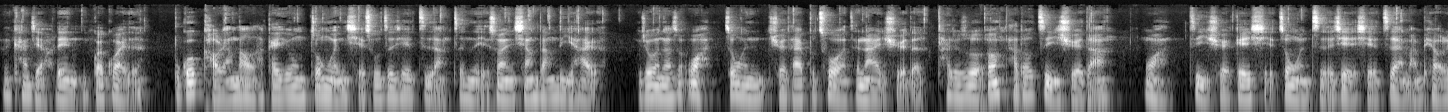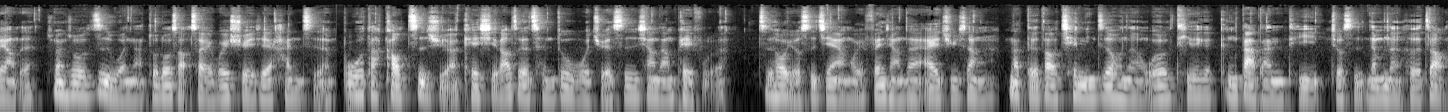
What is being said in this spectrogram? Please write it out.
那看起来有点怪怪的。不过考量到他可以用中文写出这些字啊，真的也算相当厉害了。我就问他说：“哇，中文学的还不错啊，在哪里学的？”他就说：“哦，他都自己学的啊。哇，自己学可以写中文字，而且写字还蛮漂亮的。虽然说日文啊，多多少少也会学一些汉字，不过他靠自学啊，可以写到这个程度，我觉得是相当佩服了。”之后有时间，我会分享在 IG 上。那得到签名之后呢，我又提了一个更大胆的提议，就是能不能合照？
